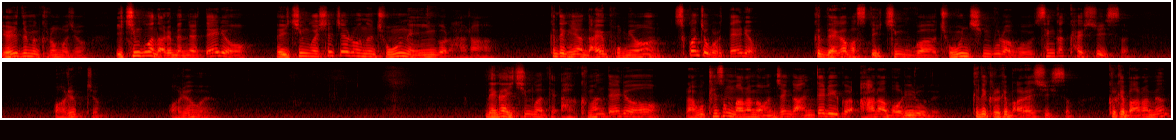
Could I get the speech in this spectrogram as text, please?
예를 들면 그런 거죠. 이 친구가 나를 맨날 때려. 이 친구가 실제로는 좋은 애인 걸 알아. 근데 그냥 날 보면 습관적으로 때려. 근데 내가 봤을 때 이 친구가 좋은 친구라고 생각할 수 있어요? 어렵죠. 어려워요. 내가 이 친구한테 아 그만 때려. 라고 계속 말하면 언젠가 안 때릴 걸 알아 머리로는. 근데 그렇게 말할 수 있어? 그렇게 말하면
